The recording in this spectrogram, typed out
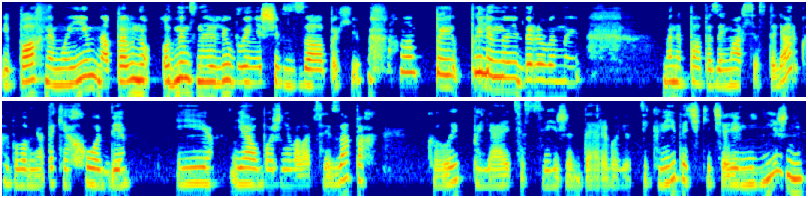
І пахне моїм, напевно, одним з найулюбленіших запахів. пиляної деревини. У мене папа займався столяркою, було в нього таке хобі. І я обожнювала цей запах, коли пиляється свіже дерево. І ці квіточки, чарівні, ніжні,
